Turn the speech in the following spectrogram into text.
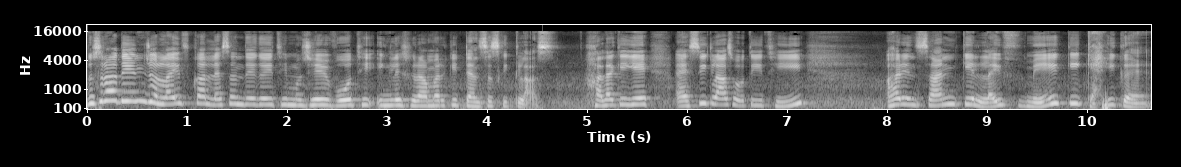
दूसरा दिन जो लाइफ का लेसन दे गई थी मुझे, वो थी इंग्लिश ग्रामर की टेंसेस की क्लास हालाँकि ये ऐसी क्लास होती थी हर इंसान के लाइफ में कि क्या ही कहें।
